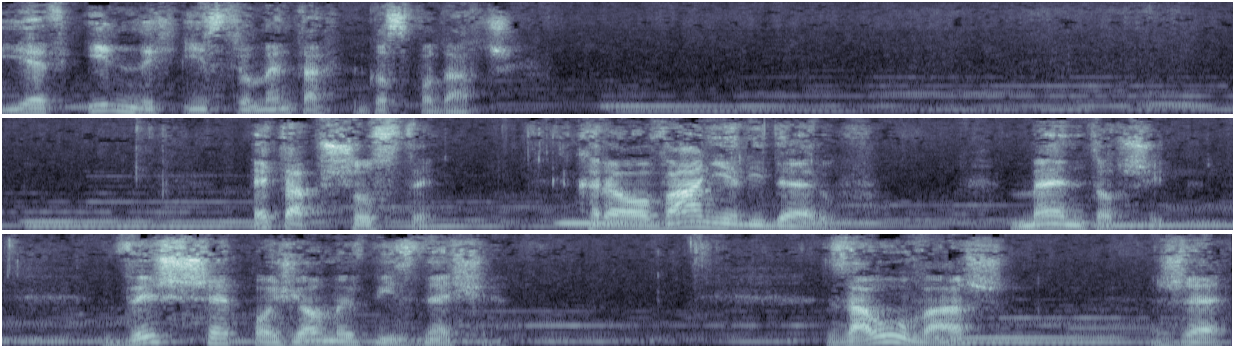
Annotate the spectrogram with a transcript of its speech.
je w innych instrumentach gospodarczych. Etap szósty. Kreowanie liderów. Mentorship. Wyższe poziomy w biznesie. Zauważ, że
